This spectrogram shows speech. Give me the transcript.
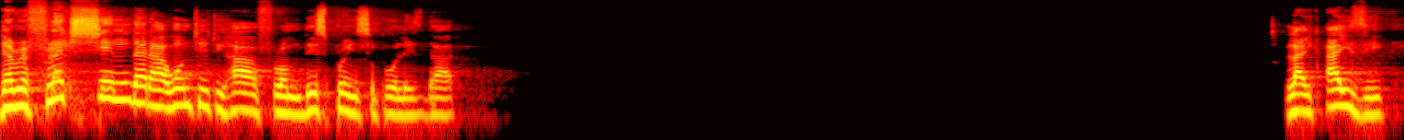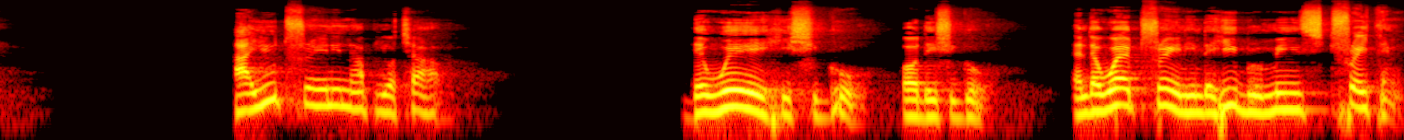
The reflection that I want you to have from this principle is that like Isaac, are you training up your child the way he should go or they should go? And the word train in the Hebrew means straighten.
